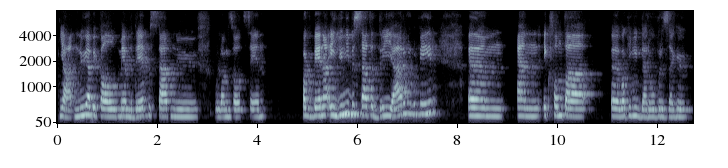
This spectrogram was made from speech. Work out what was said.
ja, nu heb ik al, mijn bedrijf bestaat nu, hoe lang zou het zijn? Pak bijna in juni bestaat het drie jaar ongeveer. Ehm, en ik vond dat, uh, wat ging ik daarover zeggen?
